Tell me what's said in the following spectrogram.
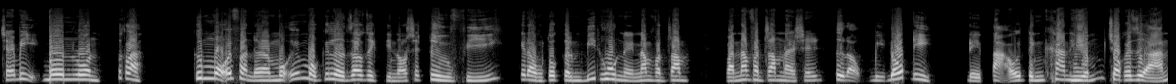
sẽ bị bơn luôn. Tức là cứ mỗi phần ờ, mỗi một cái lượt giao dịch thì nó sẽ trừ phí cái đồng token Bithun này 5% và 5% này sẽ tự động bị đốt đi để tạo cái tính khan hiếm cho cái dự án.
